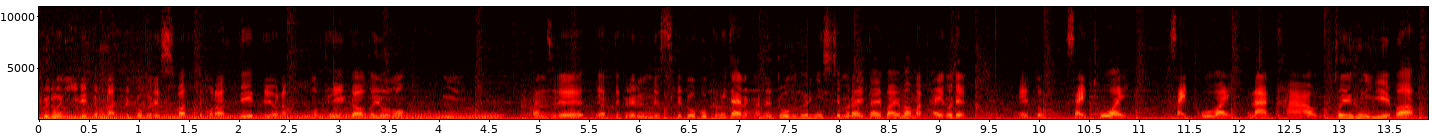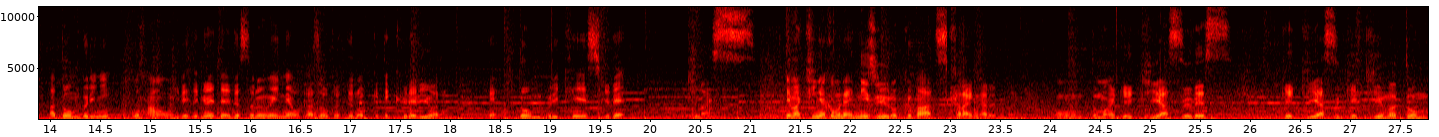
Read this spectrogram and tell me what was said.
袋に入れてもらってゴムで縛ってもらってっていうようなもうテイクアウト用の、うん、感じでやってくれるんですけど僕みたいな感じで丼にしてもらいたい場合は、まあ、タイ語で「えっ、とサイトワイ」サイトワイラカーというふうに言えば、まあ、丼にご飯を入れてくれてでその上にねおかずをこうやって乗っけてくれるような、ね、丼形式で来ます。でまあ金額もね26バーツからになるのでほんとまあ激安です。激安激うま丼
